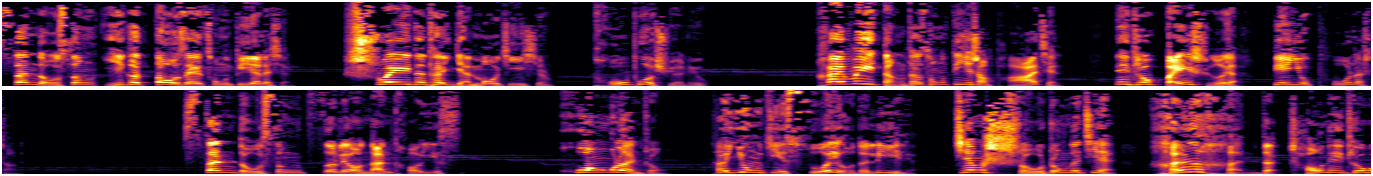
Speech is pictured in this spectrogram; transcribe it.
三斗僧一个倒栽葱跌了下来，摔得他眼冒金星，头破血流。还未等他从地上爬起来，那条白蛇呀，便又扑了上来。三斗僧自料难逃一死，慌乱中。他用尽所有的力量，将手中的剑狠狠的朝那条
